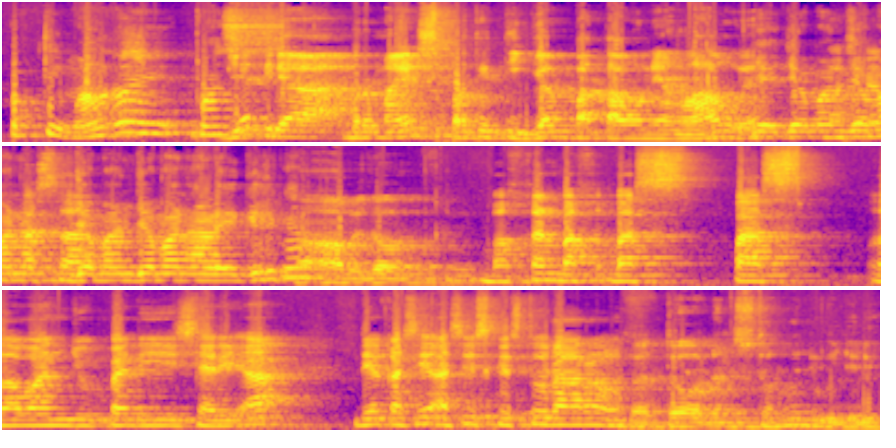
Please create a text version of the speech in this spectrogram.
optimal eh pas Dia tidak bermain seperti 3-4 tahun yang lalu ya. ya zaman zaman Bahkan pas- zaman zaman Allegri kan Oh, betul. bahkan bah- pas pas lawan Juve di Serie A dia kasih asis ke Sturaro Betul, dan Sturlo juga jadi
